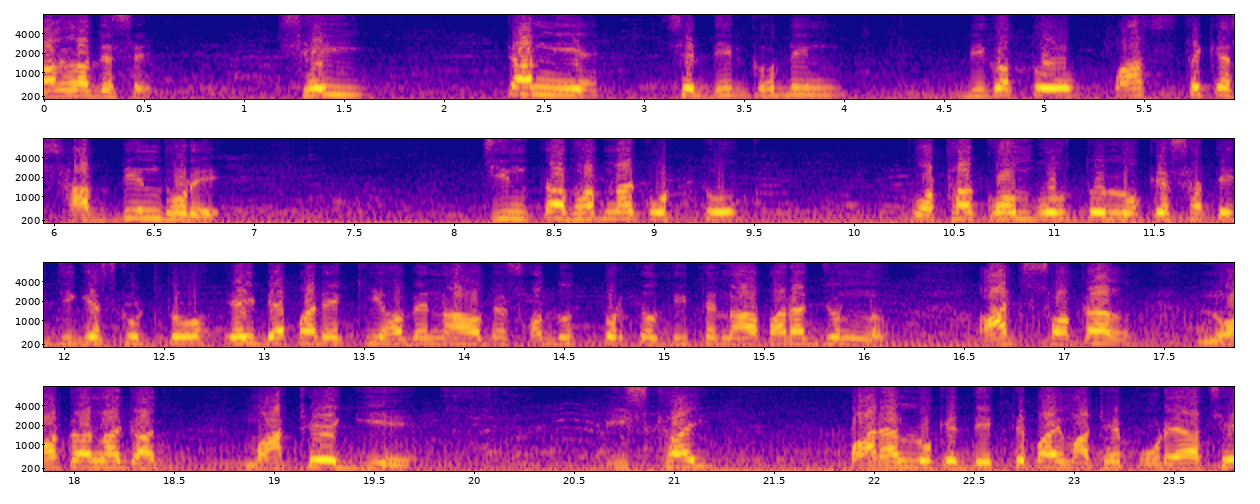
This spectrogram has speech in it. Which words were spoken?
বাংলাদেশে। সেইটা নিয়ে সে দীর্ঘদিন, বিগত পাঁচ থেকে সাত দিন ধরে চিন্তা ভাবনা করত, কথা কম বলতো, লোকের সাথে জিজ্ঞেস করতো, এই ব্যাপারে কি হবে, না হবে, সদুত্তর কেউ দিতে না পারার জন্য আজ সকাল নটা নাগাদ মাঠে গিয়ে বিষ খাই। পাড়ার লোকে দেখতে পায় মাঠে পড়ে আছে।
